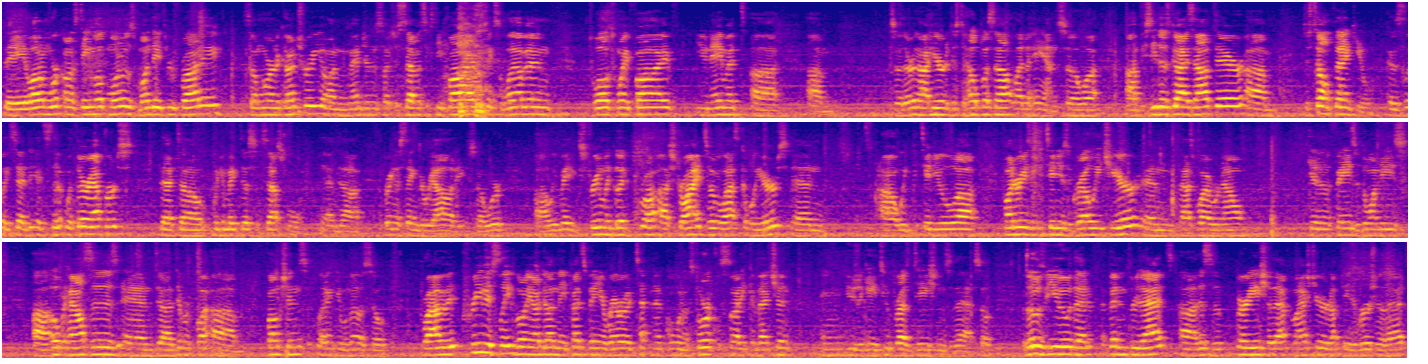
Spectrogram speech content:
They a lot of them work on steam locomotives Monday through Friday, somewhere in the country on engines such as 765, 611, 1225, you name it. Uh, um, so they're not here to just to help us out, lend a hand. So uh, uh, if you see those guys out there, um, just tell them thank you because, like I said, it's the, with their efforts that uh, we can make this successful and uh, bring this thing to reality. So we're uh, we've made extremely good strides over the last couple of years, and we continue fundraising continues to grow each year, and that's why we're now getting in the phase of doing these uh, open houses and uh, different fu- um, functions, letting people know. So previously, we've only done the Pennsylvania Railroad Technical and Historical Society Convention, and usually gave two presentations of that. So for those of you that have been through that, uh, this is a variation of that from last year, an updated version of that.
